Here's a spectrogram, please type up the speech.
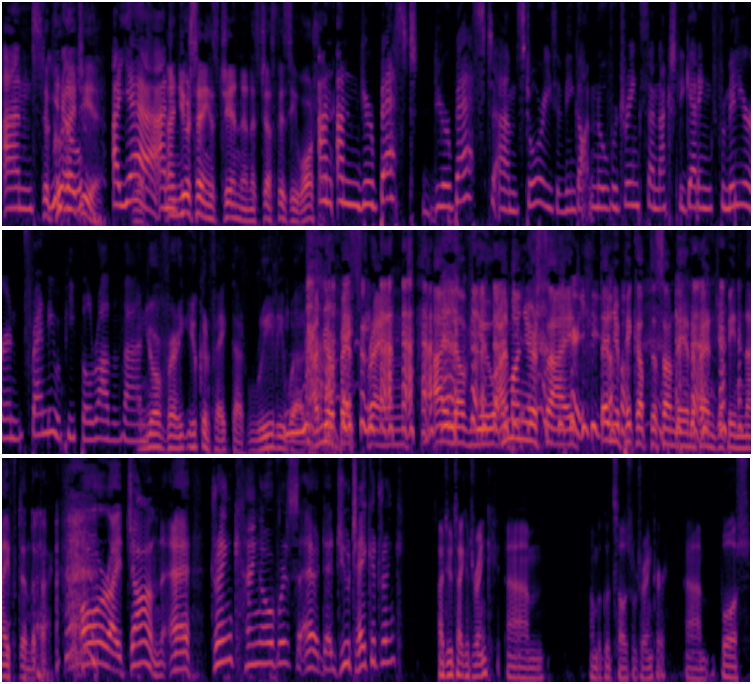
And It's a you good know, idea. Uh, yeah, Yes. and you're saying it's gin and it's just fizzy water. and and your best your best um, stories have been gotten over drinks and actually getting familiar and friendly with people rather than And you're very, you can fake that really well. I'm your best friend. I love you. I'm on your side. you then you pick up the Sunday Independent. You've been knifed in the back. All right, John. Uh, drink hangovers. Uh, d- do you take a drink? I do take a drink. Um, I'm a good social drinker, um, but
